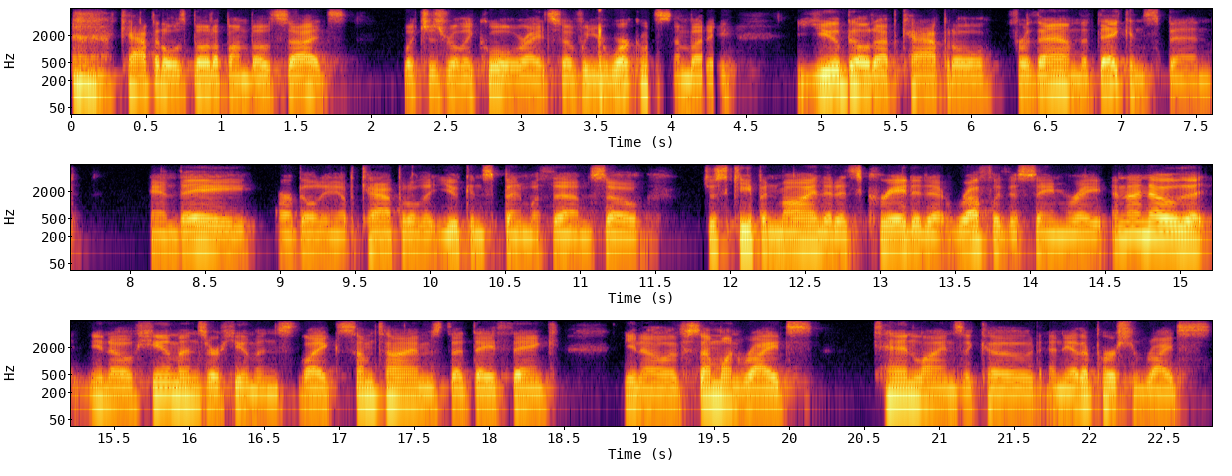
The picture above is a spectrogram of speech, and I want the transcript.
capital is built up on both sides which is really cool right? So if when you're working with somebody you build up capital for them that they can spend and they are building up capital that you can spend with them. So just keep in mind that it's created at roughly the same rate. And I know that, you know, humans are humans. Like sometimes that they think, you know, if someone writes 10 lines of code and the other person writes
